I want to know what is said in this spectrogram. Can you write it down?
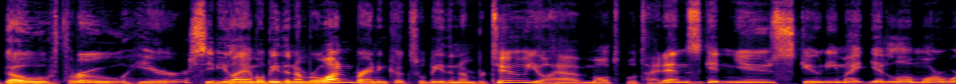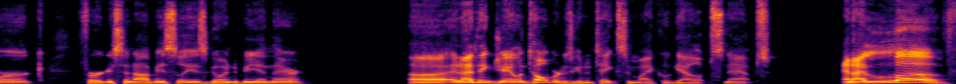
go through here, CeeDee Lamb will be the number one. Brandin Cooks will be the number two. You'll have multiple tight ends getting used. Scooney might get a little more work. Ferguson obviously is going to be in there. Uh, and I think Jalen Tolbert is going to take some Michael Gallup snaps. And I love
